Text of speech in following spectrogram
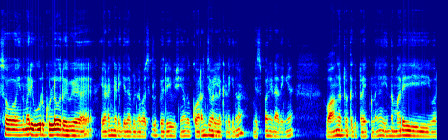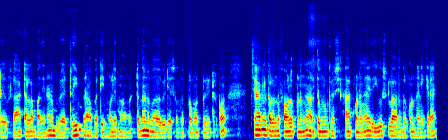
ஸோ இந்த மாதிரி ஊருக்குள்ளே ஒரு இடம் கிடைக்கிது அப்படின்ற பட்சத்தில் பெரிய விஷயம். அது குறைஞ்ச விலையில் கிடைக்குதுன்னா மிஸ் பண்ணிடாதீங்க. வாங்கட்டுறதுக்கு ட்ரை பண்ணுங்கள் இந்த மாதிரி ஒரு ஃப்ளாட்டெல்லாம் பார்த்திங்கன்னா நம்மளுடைய ட்ரீம் ப்ராப்பர்ட்டி மூலிமா மட்டும்தான் நம்ம வீடியோஸ் வந்து ப்ரொமோட் பண்ணிகிட்ருக்கோம் சேனல் தொடர்ந்து ஃபாலோ பண்ணுங்கள் அடுத்தவங்களுக்கும் ஷேர் பண்ணுங்கள் இது யூஸ்ஃபுல்லாக இருந்திருக்கும்னு நினைக்கிறேன்.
